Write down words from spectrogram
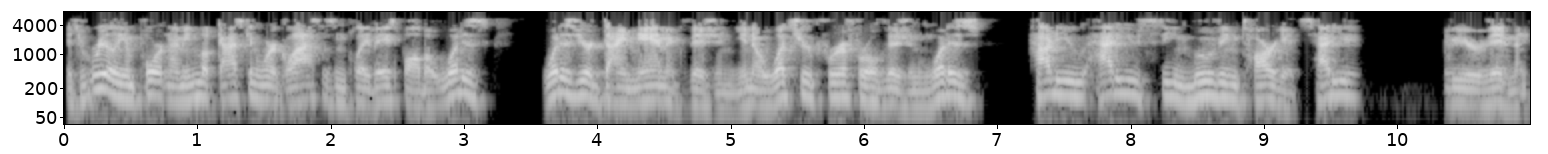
it's really important. I mean, look, guys can wear glasses and play baseball, but what is, what is your dynamic vision? You know, what's your peripheral vision? What is how do you how do you see moving targets? How do you your vision?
